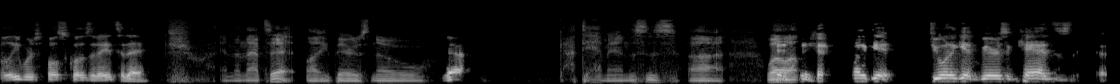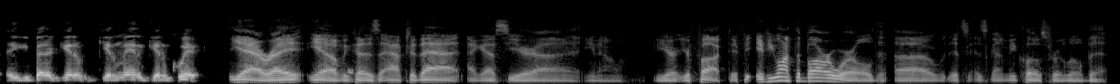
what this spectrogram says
believe we're supposed to close at eight today. And then that's it. Like, there's no, Yeah. God damn, man, this is, uh, well, if you want to get, if you want to get beers and cans, you better get them, get them in and get them quick. Yeah, right. Yeah, because after that, I guess you're, uh, you know, you're you're fucked. If if you want the bar world, uh, it's it's going to be closed for a little bit.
